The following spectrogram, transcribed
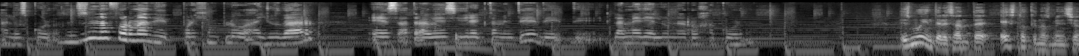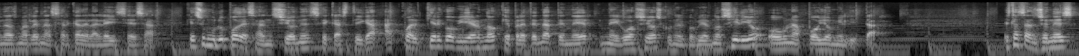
a, los kurdos. Entonces una forma de, por ejemplo, ayudar es a través y directamente de, de la media luna roja kurda. Es muy interesante esto que nos mencionas, Marlene, acerca de la ley César, que es un grupo de sanciones que castiga a cualquier gobierno que pretenda tener negocios con el gobierno sirio o un apoyo militar. Estas sanciones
